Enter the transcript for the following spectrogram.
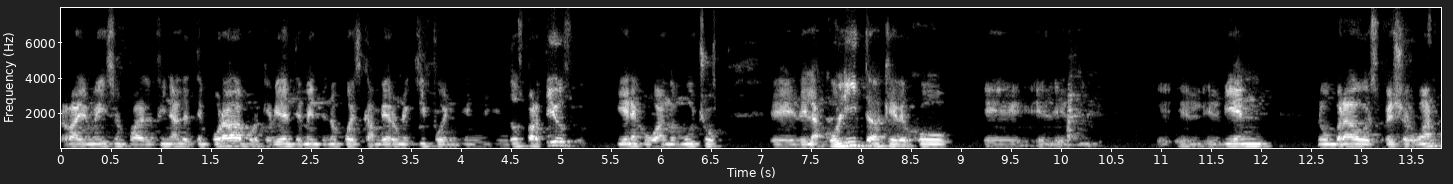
Ryan Mason para el final de temporada, porque evidentemente no puedes cambiar un equipo en, dos partidos. Viene jugando mucho eh, de la colita que dejó el, el, bien nombrado Special One,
